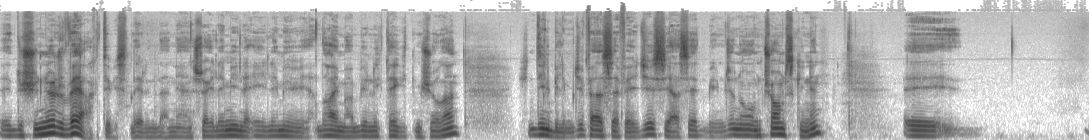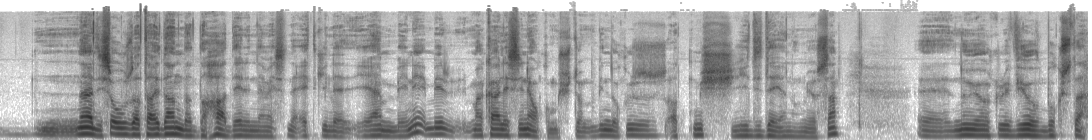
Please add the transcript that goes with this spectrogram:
e, düşünür ve aktivistlerinden yani söylemiyle eylemi daima birlikte gitmiş olan dil bilimci, felsefeci, siyaset bilimci Noam Chomsky'nin e, neredeyse Oğuz Atay'dan da daha derinlemesine etkileyen beni bir makalesini okumuştum. 1967'de yanılmıyorsam e, New York Review Books'ta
